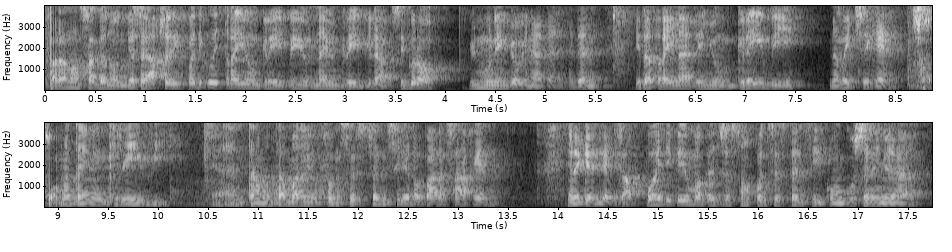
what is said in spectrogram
Para nang sa ganun, kasi actually, pwede ko itry yung gravy na yung gravy lang. Siguro, yun muna yung gawin natin. And then, itatry natin yung gravy na may chicken. So, kuha man tayo ng gravy. Yan. Tama-tama lang yung consistency nito para sa akin. And again guys, ah, pwede kayong mag-adjust ng consistency. Kung gusto niyo na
